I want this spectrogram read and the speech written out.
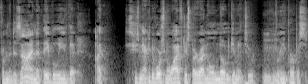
from the design that they believed that I, excuse me, I could divorce my wife just by writing a little note and giving it to her for any purpose.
